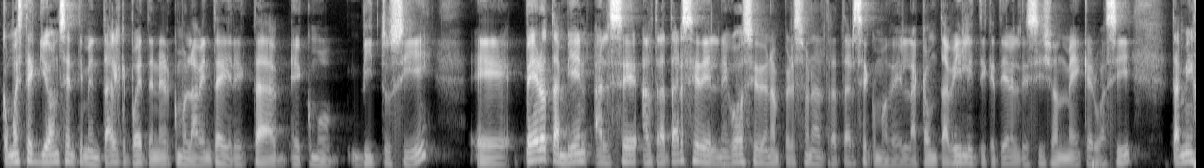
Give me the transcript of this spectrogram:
como este guion sentimental que puede tener como la venta directa eh, como B2C, eh, pero también al, ser, al tratarse del negocio de una persona, al tratarse como de la accountability que tiene el decision maker o así, también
